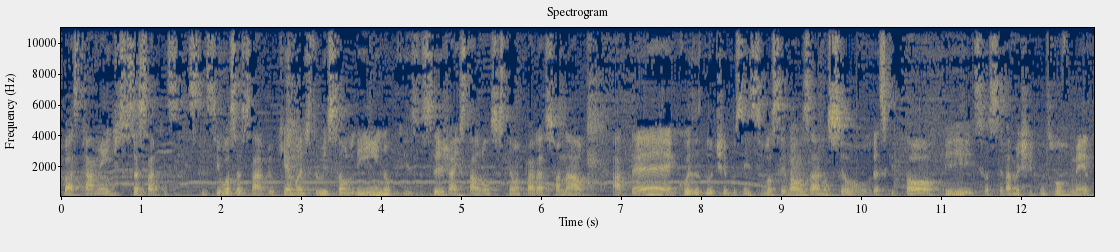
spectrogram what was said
Basicamente, se você sabe, se você sabe o que é uma distribuição Linux, se você já instalou um sistema operacional, até coisas do tipo assim, se você vai usar no seu desktop, se você vai mexer com desenvolvimento.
